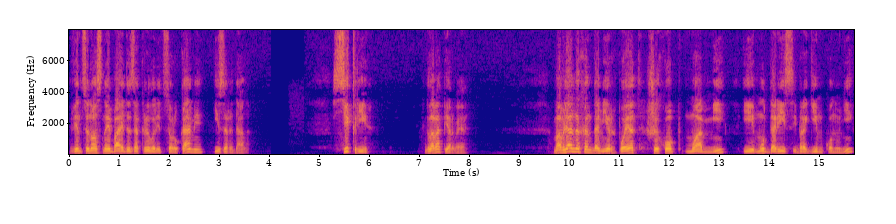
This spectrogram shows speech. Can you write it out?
Венценосная Байда закрыла лицо руками и зарыдала. Сикри. Глава первая. Мавляна Хандамир, поэт Шихоп Муамми и Муддарис Ибрагим Конуни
